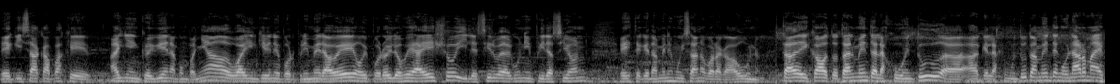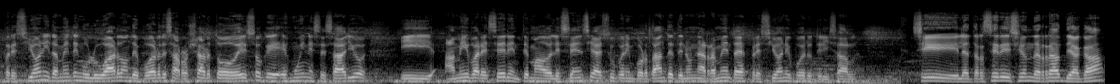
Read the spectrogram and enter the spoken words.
eh, quizás capaz que alguien que hoy viene acompañado o alguien que viene por primera vez, hoy por hoy los ve a ellos y les sirve de alguna inspiración este, que también es muy sano para cada uno. Está dedicado totalmente a la juventud, a, a que la juventud también tenga un arma de expresión y también tenga un lugar donde poder desarrollar todo eso que es muy necesario y a mí parece en tema de adolescencia es súper importante tener una herramienta de expresión y poder utilizarla. Sí, la tercera edición de rap de acá,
